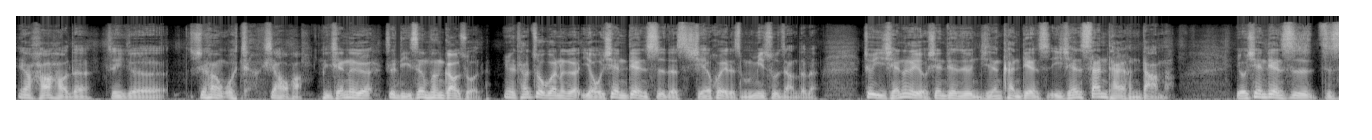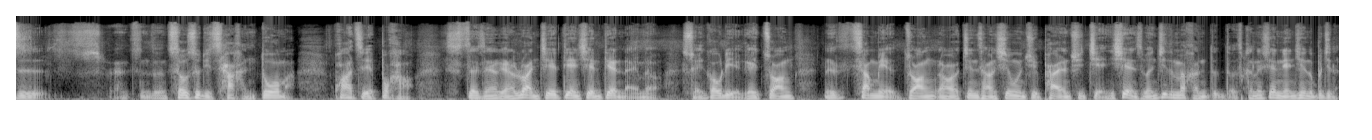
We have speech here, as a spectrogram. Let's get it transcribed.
要好好的这个。就像我讲笑话，以前那个是李胜峰告诉我的，因为他做过那个有线电视的协会的什么秘书长的了。就以前那个有线电视，就你今天看电视，以前三台很大嘛，有线电视只是收视率差很多嘛，画质也不好，在人家给他乱接电线电缆，有没有？水沟里也可以装，那上面也装，然后经常新闻局派人去剪线什么，你记得吗？很多可能现在年轻人都不记得，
